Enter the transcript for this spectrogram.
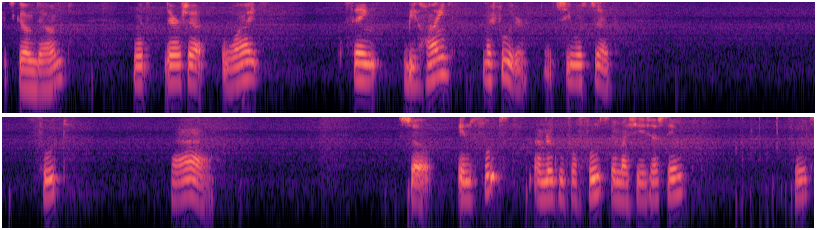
it's going down but there's a white thing behind my footer. Let's see what's that. Foot. Ah. So in foot, I'm looking for foot in my CSS theme. Foot.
